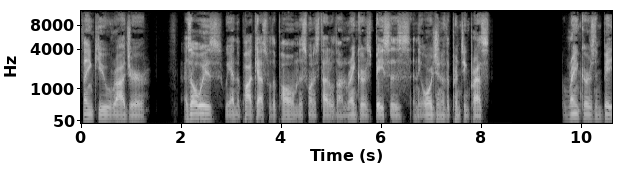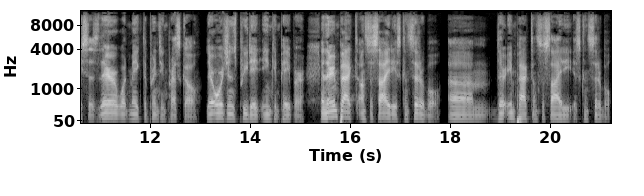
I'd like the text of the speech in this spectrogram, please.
Thank you, Roger. As always, we end the podcast with a poem. This one is titled On Rankers, Bases, and the Origin of the Printing Press rankers and bases. They're what make the printing press go. Their origins predate ink and paper, and their impact on society is considerable. Um, their impact on society is considerable.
